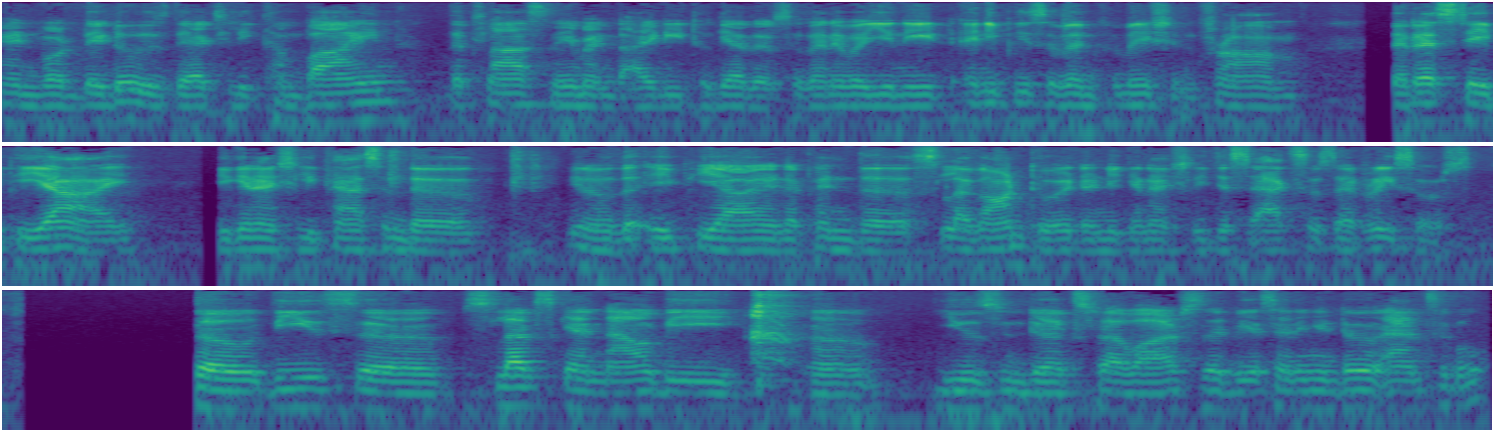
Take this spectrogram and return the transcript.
And what they do is they actually combine the class name and the ID together. So whenever you need any piece of information from the REST API, you can actually pass in the, you know, the API and append the slug onto it, and you can actually just access that resource. So these uh, slugs can now be uh, used into extra vars that we are sending into Ansible.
